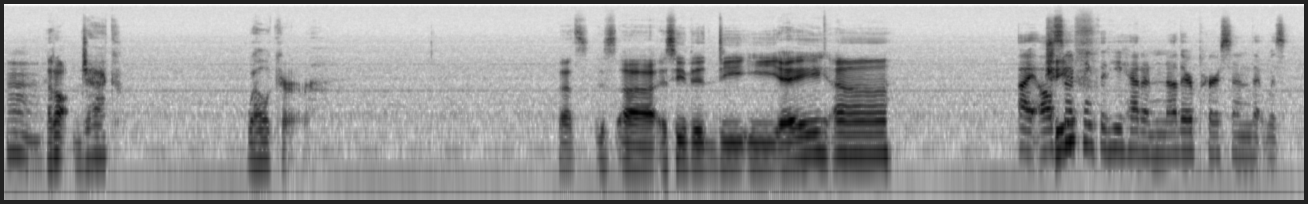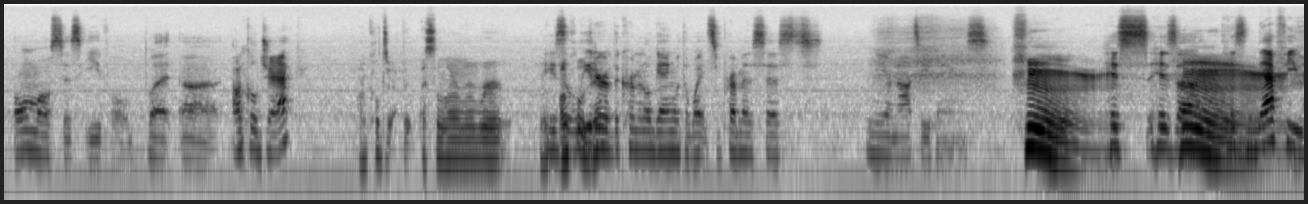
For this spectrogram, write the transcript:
Hmm. I don't. Jack Welker. That's is uh is he the DEA uh I also Chief? think that he had another person that was almost as evil, but uh, Uncle Jack. Uncle Jack? I still don't remember. He's Uncle the leader Jack? of the criminal gang with the white supremacists, neo-Nazi things. Hmm. His his uh his Hmm. nephew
